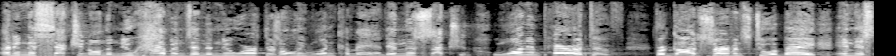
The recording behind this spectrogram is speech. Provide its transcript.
And in this section on the new heavens and the new earth, there's only one command. In this section, one imperative for God's servants to obey in this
